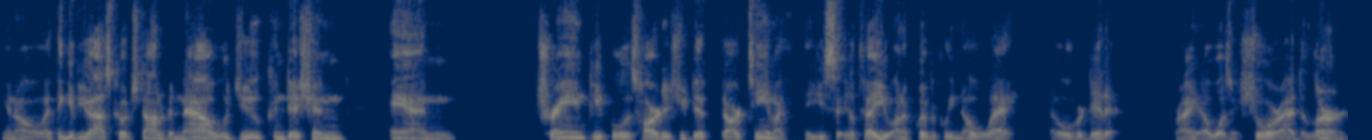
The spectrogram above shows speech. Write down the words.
You know, I think if you ask Coach Donovan now, would you condition and train people as hard as you did our team? I, he said he'll tell you unequivocally, no way. I overdid it. Right? I wasn't sure. I had to learn.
